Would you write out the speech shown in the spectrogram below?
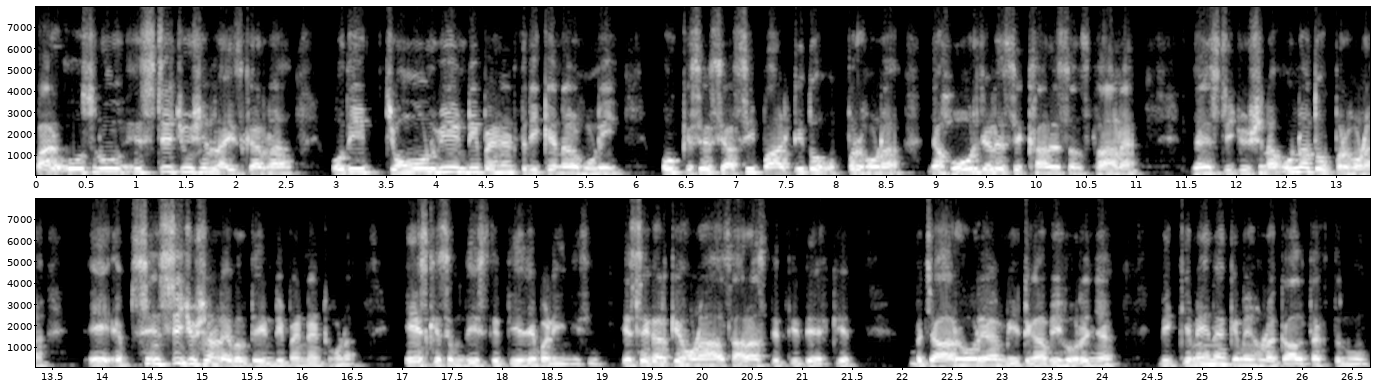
ਪਰ ਉਸ ਨੂੰ ਇੰਸਟੀਟਿਊਸ਼ਨਲਾਈਜ਼ ਕਰਨਾ ਉਹਦੀ ਚੋਣ ਵੀ ਇੰਡੀਪੈਂਡੈਂਟ ਤਰੀਕੇ ਨਾਲ ਹੋਣੀ, ਉਹ ਕਿਸੇ ਸਿਆਸੀ ਪਾਰਟੀ ਤੋਂ ਉੱਪਰ ਹੋਣਾ ਜਾਂ ਹੋਰ ਜਿਹੜੇ ਸਿੱਖਾਂ ਦੇ ਸੰਸਥਾਨ ਹੈ ਜਾਂ ਇੰਸਟੀਟਿਊਸ਼ਨ ਆ ਉਹਨਾਂ ਤੋਂ ਉੱਪਰ ਹੋਣਾ, ਇਹ ਇੰਸਟੀਟਿਊਸ਼ਨ ਲੈਵਲ ਤੇ ਇੰਡੀਪੈਂਡੈਂਟ ਹੋਣਾ, ਇਸ ਕਿਸਮ ਦੀ ਸਥਿਤੀ ਅਜੇ ਬਣੀ ਨਹੀਂ ਸੀ। ਇਸੇ ਕਰਕੇ ਹੁਣ ਆਹ ਸਾਰਾ ਸਥਿਤੀ ਦੇਖ ਕੇ ਵਿਚਾਰ ਹੋ ਰਿਹਾ, ਮੀਟਿੰਗਾਂ ਵੀ ਹੋ ਰਹੀਆਂ, ਵੀ ਕਿਵੇਂ ਨਾ ਕਿਵੇਂ ਹੁਣ ਅਕਾਲ ਤਖਤ ਨੂੰ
